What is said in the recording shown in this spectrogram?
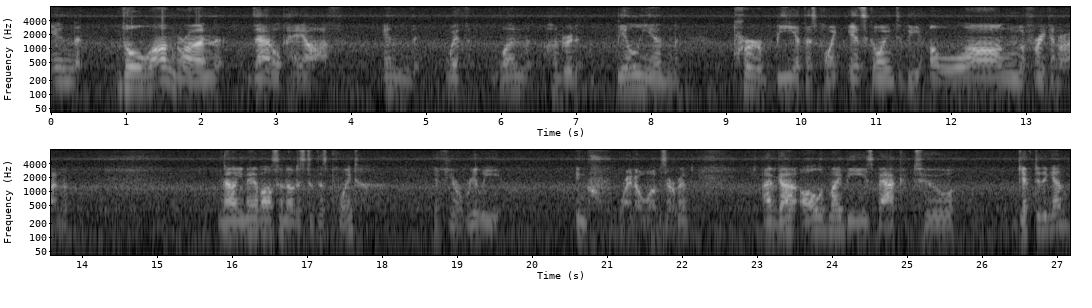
In the long run, that'll pay off. And with 100 billion per bee at this point, it's going to be a long freaking run. Now, you may have also noticed at this point, if you're really incredible observant. I've got all of my bees back to gifted again,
